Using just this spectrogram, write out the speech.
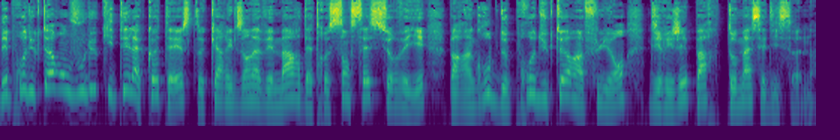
des producteurs ont voulu quitter la côte Est car ils en avaient marre d'être sans cesse surveillés par un groupe de producteurs influents dirigé par Thomas Edison.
